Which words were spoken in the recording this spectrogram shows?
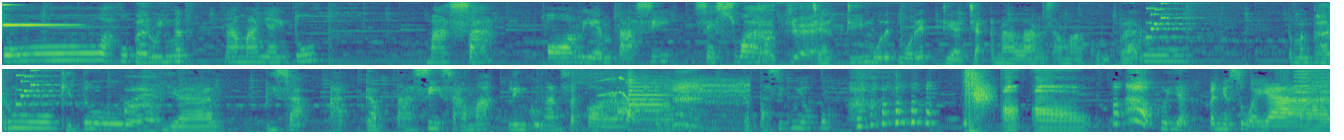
Oh, aku baru inget namanya itu masa orientasi siswa. Okay. Jadi murid-murid diajak kenalan sama guru baru, teman baru gitu, Bruh. biar bisa adaptasi sama lingkungan sekolah. Adaptasi ku ya apa? Uh-oh. Oh iya, penyesuaian.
